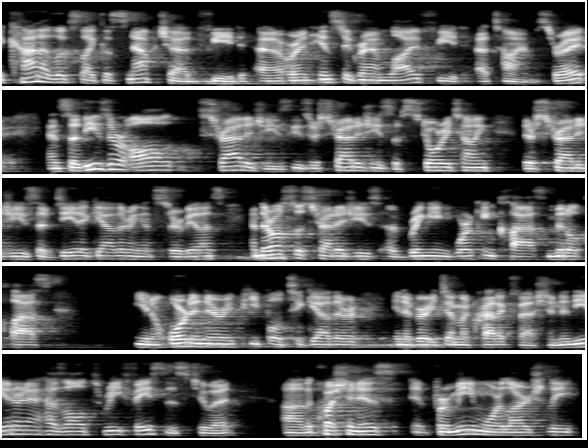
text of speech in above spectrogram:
it kind of looks like a Snapchat feed uh, or an Instagram live feed at times, right? And so these are all strategies. These are strategies of storytelling, they're strategies of data gathering and surveillance, and they're also strategies of bringing working class, middle class, you know, ordinary people together in a very democratic fashion. And the internet has all three faces to it. Uh, the question is, for me, more largely,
